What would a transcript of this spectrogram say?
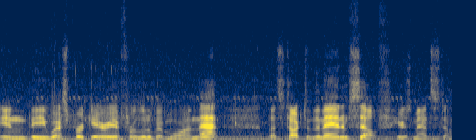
in the Westbrook area. For a little bit more on that, let's talk to the man himself. Here's Matt Stone.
